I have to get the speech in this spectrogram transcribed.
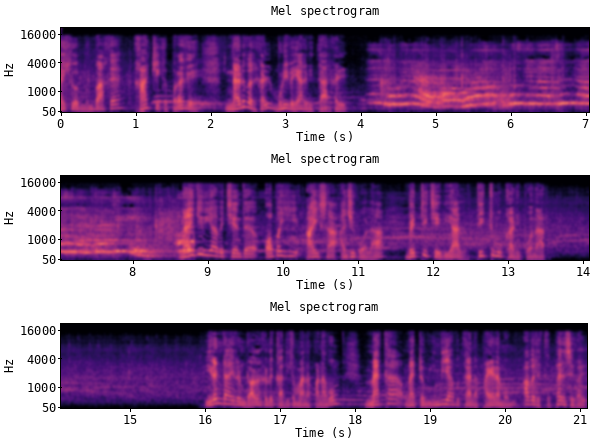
ஆகியோர் முன்பாக காட்சிக்கு பிறகு நடுவர்கள் முடிவை அறிவித்தார்கள். நைஜீரியாவைச் சேர்ந்த ஒபயி ஆயிசா அஜிபோலா வெற்றி செய்தியால் திக்குமுக்காடி போனார். இரண்டாயிரம் டாலர்களுக்கு அதிகமான பணமும் மெக்கா மற்றும் இந்தியாவுக்கான பயணமும் அவருக்கு பரிசுகள்.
